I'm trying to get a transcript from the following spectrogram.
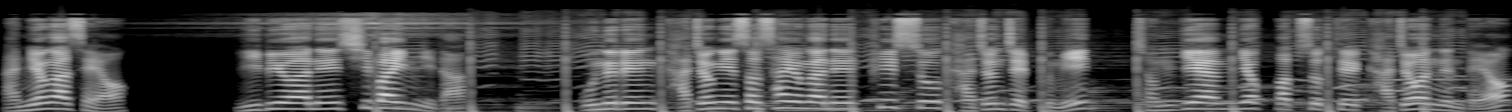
안녕하세요. 리뷰하는 시바입니다. 오늘은 가정에서 사용하는 필수 가전제품인 전기압력 밥솥을 가져왔는데요.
